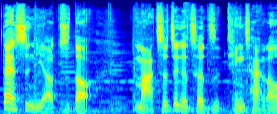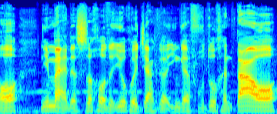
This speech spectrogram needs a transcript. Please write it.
但是你要知道。马驰这个车子停产了哦，你买的时候的优惠价格应该幅度很大哦。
